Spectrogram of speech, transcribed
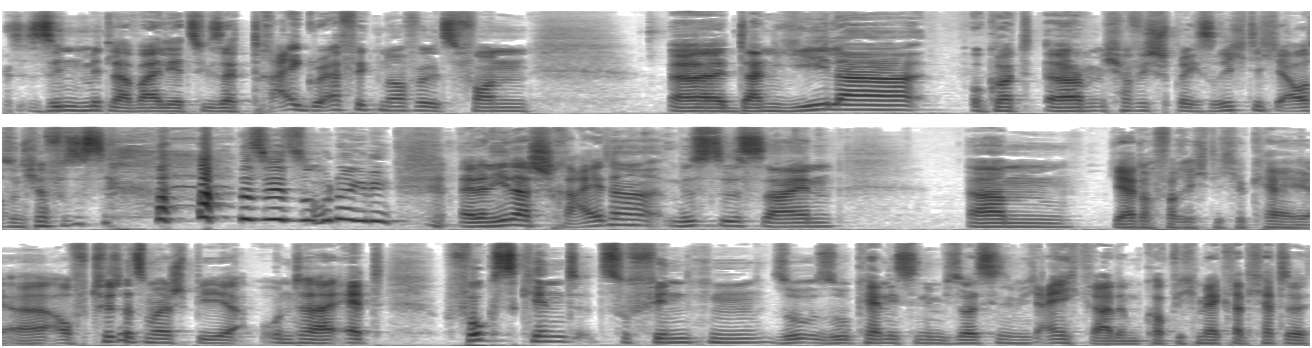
sind mittlerweile jetzt, wie gesagt, drei Graphic Novels von äh, Daniela, oh Gott, ähm, ich hoffe, ich spreche es richtig aus und ich hoffe, es ist, das wird so unangenehm. Äh, Daniela Schreiter müsste es sein. Ähm, ja, doch, war richtig, okay. Äh, auf Twitter zum Beispiel unter Fuchskind zu finden. So, so kenne ich sie nämlich, so ist sie nämlich eigentlich gerade im Kopf. Ich merke gerade, ich hatte,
